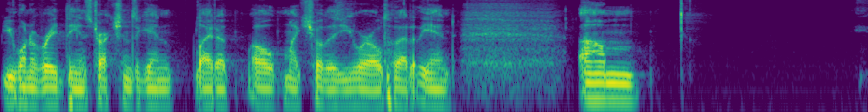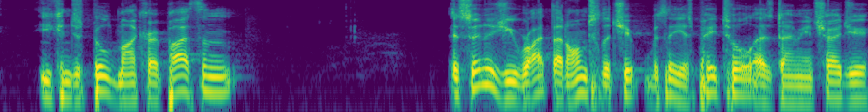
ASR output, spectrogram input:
you want to read the instructions again later, I'll make sure there's a URL to that at the end. Um, you can just build MicroPython. As soon as you write that onto the chip with ESP tool, as Damien showed you,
